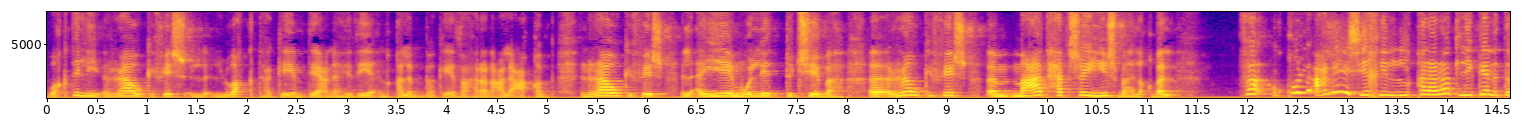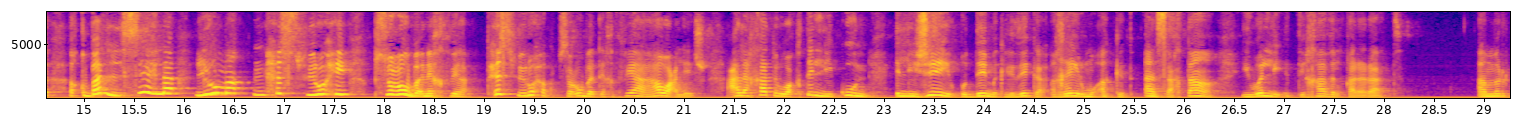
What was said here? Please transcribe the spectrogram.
وقت اللي نراو كيفاش الوقت هكايا نتاعنا هذايا انقلب هكايا ظهرا على عقب. نراو كيفاش الأيام ولات تتشابه. آه، نراو كيفاش ما عاد حتى شيء يشبه القبل. فنقول علاش يا أخي القرارات اللي كانت قبل سهلة اليوم نحس في روحي بصعوبة ناخذ فيها تحس في روحك بصعوبة تاخذ فيها هاو علاش؟ على خاطر وقت اللي يكون اللي جاي قدامك هذاك غير مؤكد ان يولي اتخاذ القرارات. أمر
